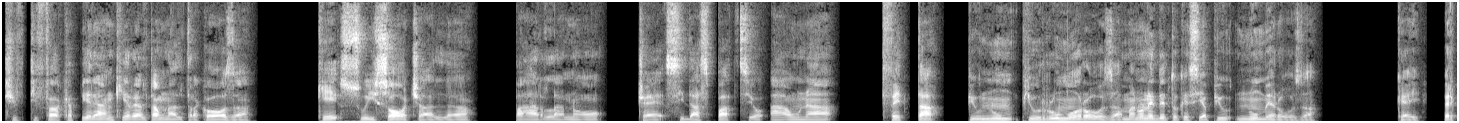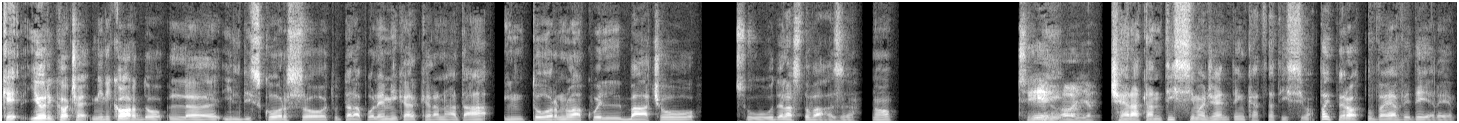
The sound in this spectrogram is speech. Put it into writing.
ci- ti fa capire anche in realtà un'altra cosa, che sui social parlano, cioè si dà spazio a una fetta più, num- più rumorosa, ma non è detto che sia più numerosa. Ok? Perché io ricor- cioè, mi ricordo il, il discorso, tutta la polemica che era nata intorno a quel bacio su The Last of Us, no? Sì, voglia. C'era tantissima gente incazzatissima. Poi però tu vai a vedere,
